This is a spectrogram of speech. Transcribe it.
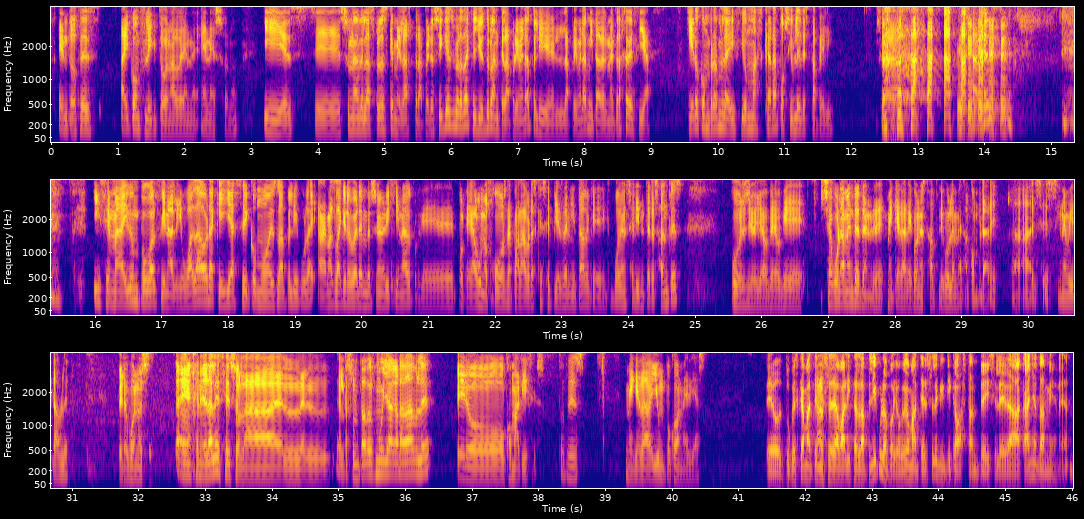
entonces hay conflicto en, en- en eso, ¿no? Y es, es una de las cosas que me lastra. Pero sí que es verdad que yo durante la primera, peli, la primera mitad del metraje decía, quiero comprarme la edición más cara posible de esta peli. O sea, ¿sabes? Y se me ha ido un poco al final. Igual ahora que ya sé cómo es la película, además la quiero ver en versión original porque, porque hay algunos juegos de palabras que se pierden y tal, que, que pueden ser interesantes. Pues yo, yo creo que seguramente tendré, me quedaré con esta película y me la compraré. O sea, es, es inevitable. Pero bueno, es- en general es eso. la- el, el- el resultado es muy agradable, pero con matices. Entonces me he quedado ahí un poco a medias. Pero ¿tú crees que a Mattel no se le da baliza a la película? Pues yo creo que a Mattel se le critica bastante y se le da caña también, ¿eh?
